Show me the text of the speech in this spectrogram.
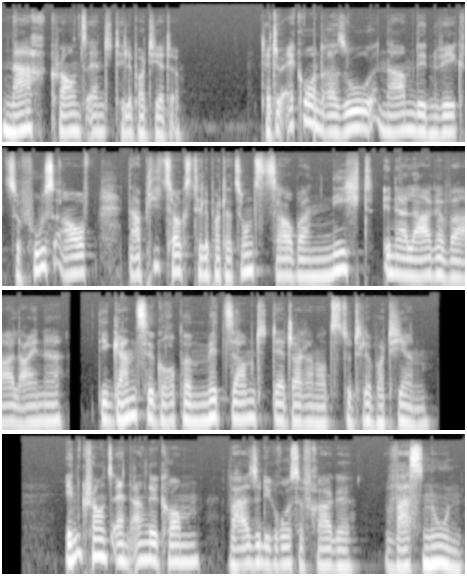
nach Crown's End teleportierte. Tattoo Echo und Rasu nahmen den Weg zu Fuß auf, da Pleatzorgs Teleportationszauber nicht in der Lage war, alleine die ganze Gruppe mitsamt der Juggernauts zu teleportieren. In Crown's End angekommen, war also die große Frage, was nun?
